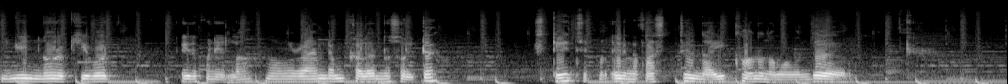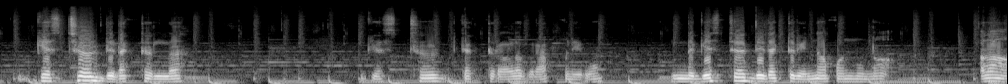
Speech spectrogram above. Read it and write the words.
இங்கே இன்னொரு கீவேர்ட் இது பண்ணிடலாம். ரேண்டம் கலர்னு சொல்லிட்டு ஸ்டேஜ் செட் பண்ண இருங்க ஃபஸ்ட்டு இந்த ஐக்கானை நம்ம வந்து கெஸ்டர் டிடெக்டரில் கெஸ்டர் டிடெக்டரால் ரேப் பண்ணிடுவோம். இந்த கெஸ்டர் டிடெக்டர் என்ன பண்ணுன்னா அதான்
